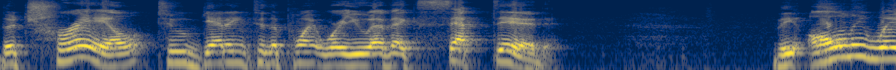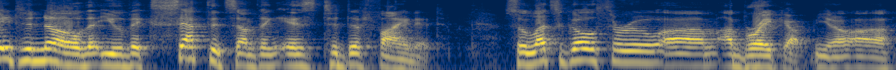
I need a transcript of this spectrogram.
the trail to getting to the point where you have accepted. The only way to know that you've accepted something is to define it. So let's go through um, a breakup. You know, uh,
